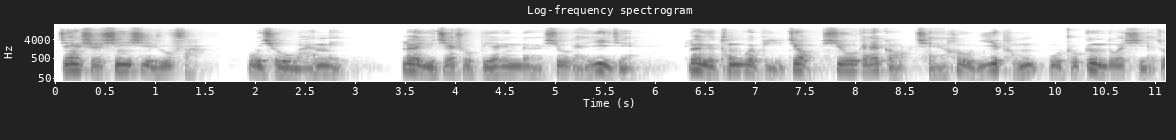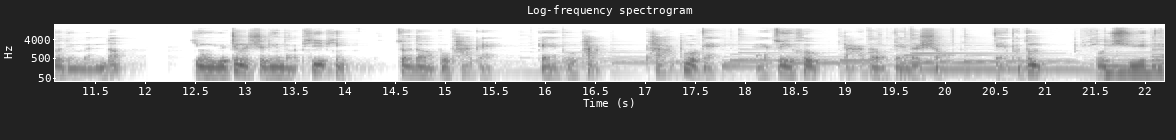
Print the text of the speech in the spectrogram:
坚持心细如发，务求完美，乐于接受别人的修改意见，乐于通过比较修改稿前后异同，悟出更多写作的门道。勇于正视领导批评，做到不怕改，改不怕，怕不改，哎，最后达到改的少，改不动，不需改。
